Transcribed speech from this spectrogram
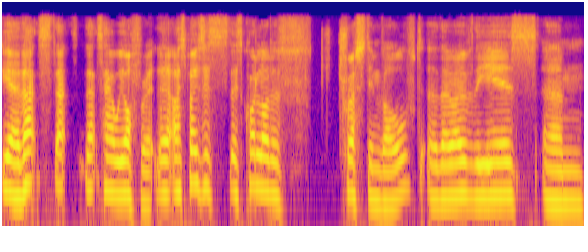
yeah, that's that's that's how we offer it. I suppose there's there's quite a lot of trust involved, though over the years um,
